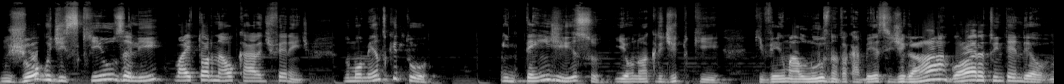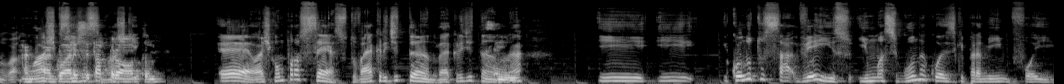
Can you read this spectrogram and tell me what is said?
um jogo de skills ali vai tornar o cara diferente. No momento que tu entende isso, e eu não acredito que, que venha uma luz na tua cabeça e diga, ah, agora tu entendeu. Não, não agora você tá assim. pronto. Que, é, eu acho que é um processo, tu vai acreditando, vai acreditando, Sim. né? E, e, e quando tu vê isso, e uma segunda coisa que para mim foi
